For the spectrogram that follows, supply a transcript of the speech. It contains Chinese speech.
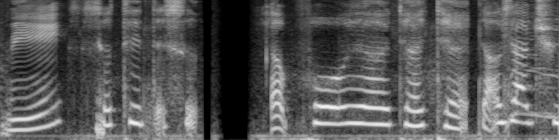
你收听的是小朋友太太聊下去。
